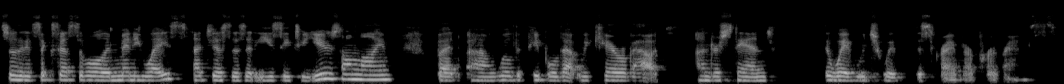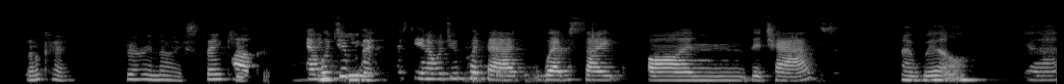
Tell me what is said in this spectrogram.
so that it's accessible in many ways, not just is it easy to use online, but uh, will the people that we care about understand the way which we've described our programs. Okay, very nice. Thank you. Uh, And would you Thank you. put, Christina, would you put that website on the chat? I will. Yeah.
